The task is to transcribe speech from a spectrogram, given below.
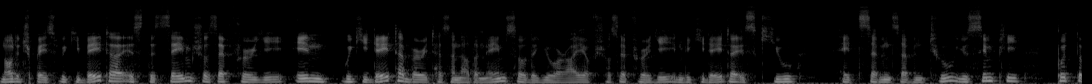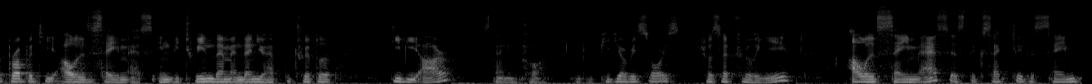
knowledge base Wikidata is the same Joseph Fourier in Wikidata, where it has another name. So the URI of Joseph Fourier in Wikidata is Q8772. You simply put the property OWL same as in between them, and then you have the triple DBR, standing for DBpedia resource, Joseph Fourier. OWL same as is exactly the same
